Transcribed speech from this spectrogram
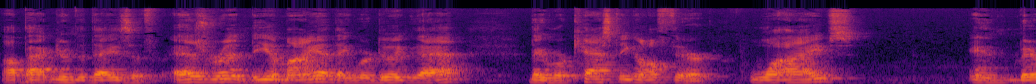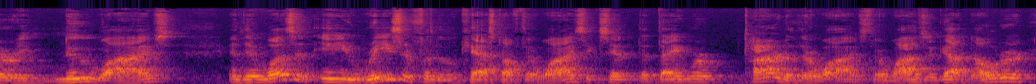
uh, back during the days of Ezra and Nehemiah. They were doing that. They were casting off their wives and marrying new wives. And there wasn't any reason for them to cast off their wives except that they were tired of their wives. Their wives had gotten older.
